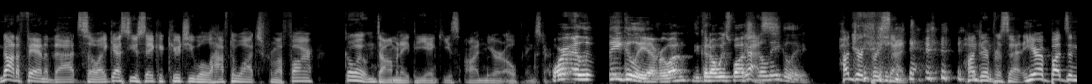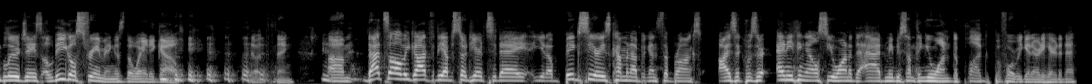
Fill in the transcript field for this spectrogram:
not a fan of that. So I guess Yusei Kikuchi will have to watch from afar go out and dominate the Yankees on your opening start. Or illegally, everyone. You could always watch yes. it illegally. Hundred percent, hundred percent. Here at Buds and Blue Jays, illegal streaming is the way to go. the thing. Um, that's all we got for the episode here today. You know, big series coming up against the Bronx. Isaac, was there anything else you wanted to add? Maybe something you wanted to plug before we get out of here today?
